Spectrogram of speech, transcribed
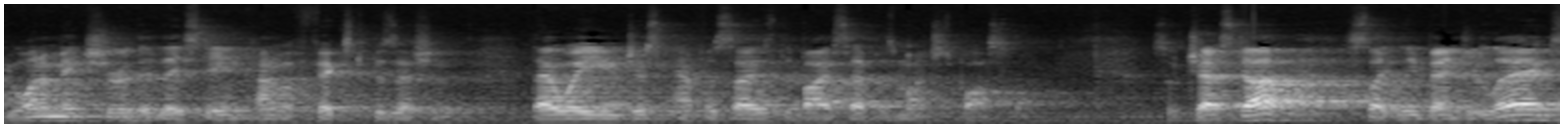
You want to make sure that they stay in kind of a fixed position. That way you just emphasize the bicep as much as possible. So chest up, slightly bend your legs,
